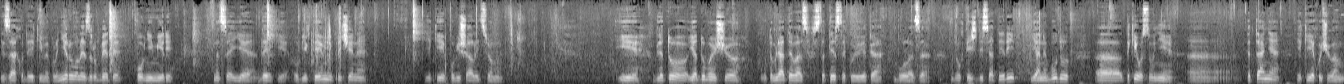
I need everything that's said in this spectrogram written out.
і заходи, які ми планували зробити в повній мірі. На це є деякі об'єктивні причини, які помішали цьому. І для того, я думаю, що утомляти вас статистикою, яка була за 2010 рік, я не буду. Е, Такі основні е, питання, які я хочу вам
